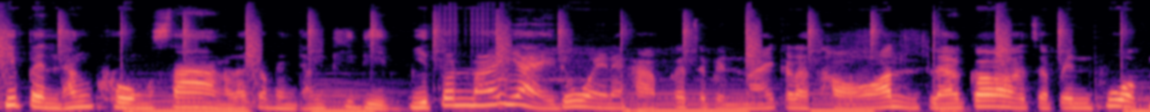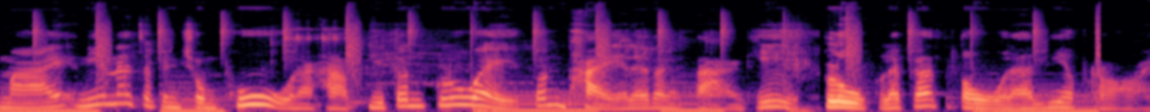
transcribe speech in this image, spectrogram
ที่เป็นทั้งโครงสร้างแล้วก็เป็นทั้งที่ดิน มีต้นไม้ใหญ่ด้วยนะครับ ก็จะเป็นไม้กระท้อน แล้วก็จะเป็นพวกไม้ นี่น่าจะเป็นชมพู่นะครับ มีต้นกล้วย ต้นไผ่อะไรต่างๆ ที่ปลูกแล้วก็โตแล้วเรียบร้อย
